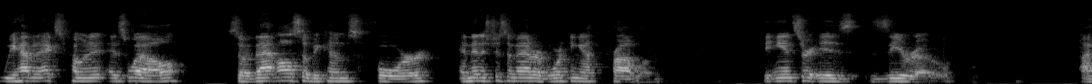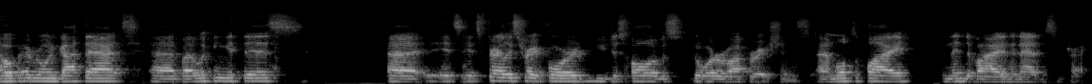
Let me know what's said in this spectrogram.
we have an exponent as well, so that also becomes four, and then it's just a matter of working out the problem. The answer is zero. I hope everyone got that uh, by looking at this. Uh, it's it's fairly straightforward. You just follow the, the order of operations: uh, multiply, and then divide, and then add and subtract.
